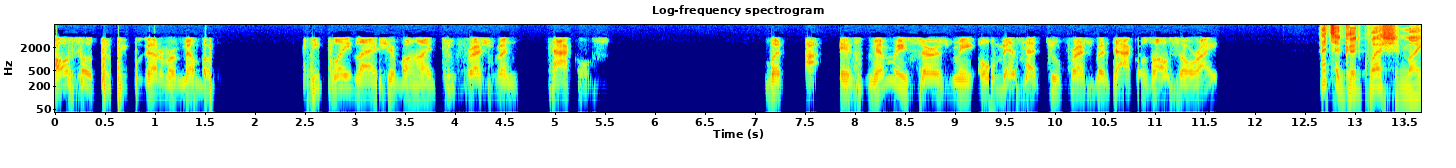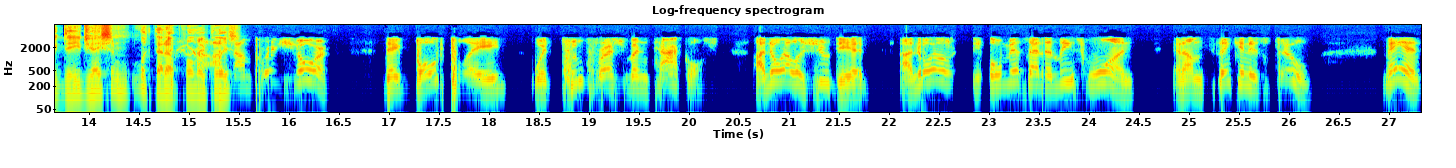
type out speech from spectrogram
Also, two people got to remember, he played last year behind two freshman tackles. But I, if memory serves me, Ole Miss had two freshman tackles also, right? That's a good question, Mike D. Jason, look that up for me, please. I'm pretty sure they both played with two freshman tackles. I know LSU did. I know El- Ole Miss had at least one, and I'm thinking it's two. Man,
